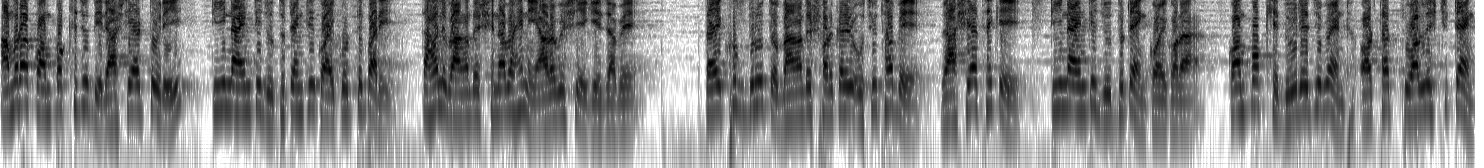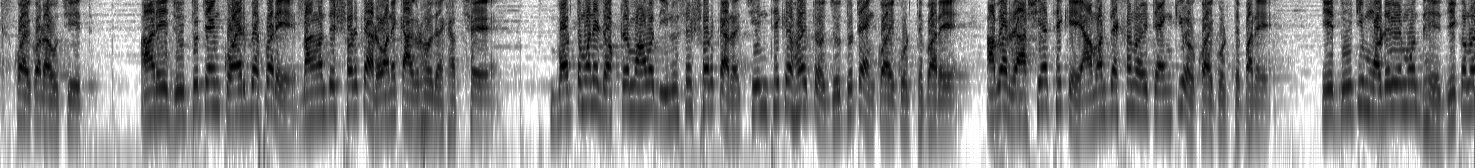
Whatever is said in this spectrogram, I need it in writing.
আমরা কমপক্ষে যদি রাশিয়ার তৈরি টি নাইনটি যুদ্ধ ট্যাঙ্কটি ক্রয় করতে পারি, তাহলে বাংলাদেশ সেনাবাহিনী আরও বেশি এগিয়ে যাবে। তাই খুব দ্রুত বাংলাদেশ সরকারের উচিত হবে রাশিয়া থেকে টি নাইনটি যুদ্ধ ট্যাঙ্ক ক্রয় করা। কমপক্ষে দুই রেজিমেন্ট, অর্থাৎ চুয়াল্লিশটি ট্যাঙ্ক ক্রয় করা উচিত। আর এই যুদ্ধ ট্যাঙ্ক ক্রয়ের ব্যাপারে বাংলাদেশ সরকার অনেক আগ্রহ দেখাচ্ছে। বর্তমানে ডক্টর মোহাম্মদ ইউনুসের সরকার চীন থেকে হয়তো যুদ্ধ ট্যাঙ্ক ক্রয় করতে পারে। আবার রাশিয়া থেকে আমার দেখানো এই ট্যাঙ্কটিও ক্রয় করতে পারে। এই দুইটি মডেলের মধ্যে যে কোনো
